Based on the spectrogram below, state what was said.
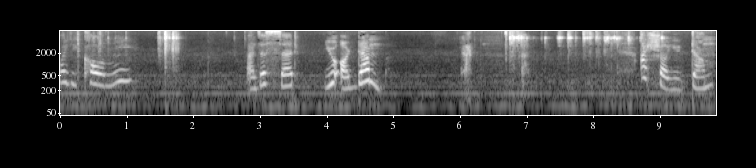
What you call me? I just said you are dumb. I show you dumb.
